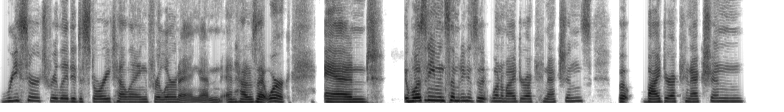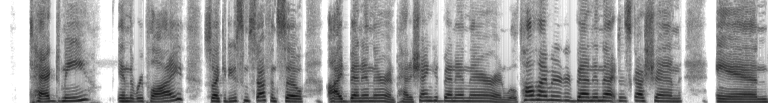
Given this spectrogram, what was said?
research related to storytelling for learning and, and how does that work and it wasn't even somebody who's one of my direct connections but my direct connection tagged me in the reply so I could do some stuff. And so I'd been in there, and Patti Shank had been in there, and Will Thalheimer had been in that discussion, and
